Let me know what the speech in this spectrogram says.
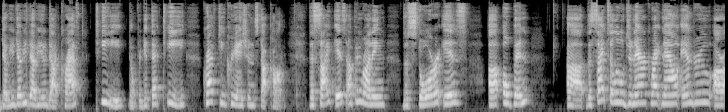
www.craft don't forget that T, craftTcreations.com. The site is up and running. The store is uh, open. Uh, the site's a little generic right now. Andrew, our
